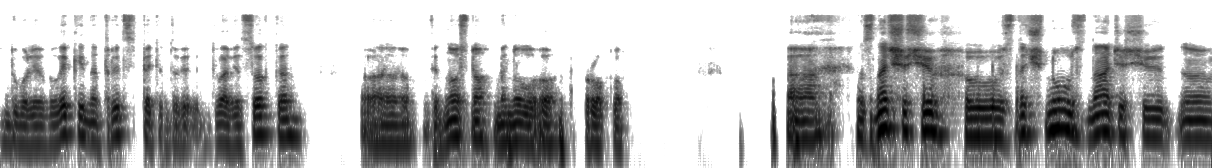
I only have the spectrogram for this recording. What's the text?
доволі великий на 35,2% е, відносно минулого року. Значущу, значну, значущу е,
